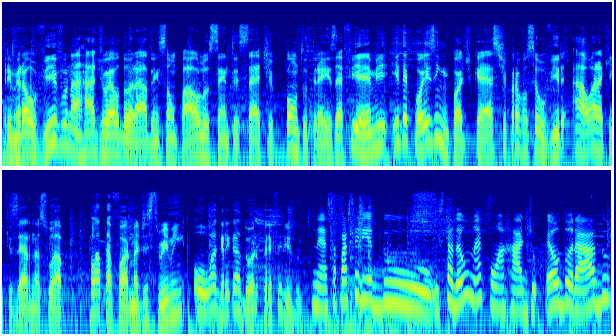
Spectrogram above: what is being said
Primeiro ao vivo na Rádio Eldorado em São Paulo, 107.3 FM e depois em podcast para você ouvir a hora que quiser na sua plataforma de streaming ou agregador preferido. Nessa parceria do Estadão, né, com a Rádio Eldorado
